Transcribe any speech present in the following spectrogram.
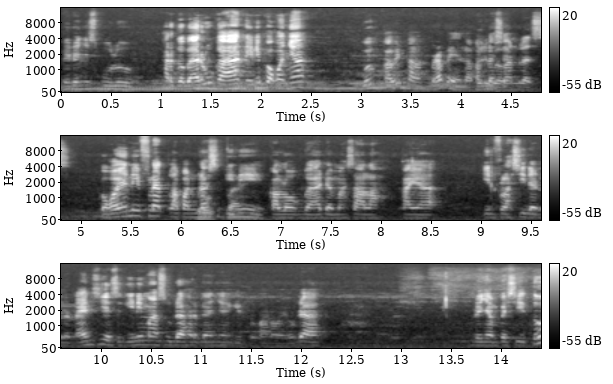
bedanya 10 harga baru kan ini pokoknya gue kawin tahun berapa ya 18 ya 2018. pokoknya nih flat 18 Lupa. segini kalau nggak ada masalah kayak inflasi dan lain-lain sih ya segini mas sudah harganya gitu kan oh ya udah udah nyampe situ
